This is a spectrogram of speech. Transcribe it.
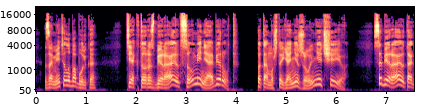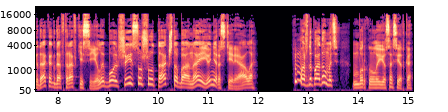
— заметила бабулька. Те, кто разбираются, у меня берут, потому что я не жульничаю. Собираю тогда, когда в травке силы больше, и сушу так, чтобы она ее не растеряла. «Можно подумать», — буркнула ее соседка.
